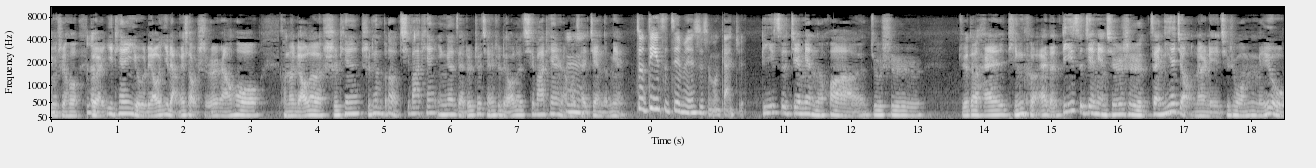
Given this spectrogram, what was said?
有时候对一天有聊一两个小时，然后可能聊了十天，十天不到七八天，应该在这之前是聊了七八天，然后才见的面。就第一次见面是什么感觉？第一次见面的话，就是。觉得还挺可爱的。第一次见面其实是在捏脚那里，其实我们没有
